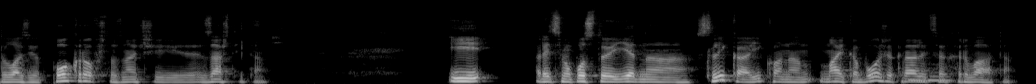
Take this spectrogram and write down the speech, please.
dolazi od pokrov, što znači zaštita. I recimo postoji jedna slika, ikona Majka Božja, kraljica Mhm. Hrvata,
